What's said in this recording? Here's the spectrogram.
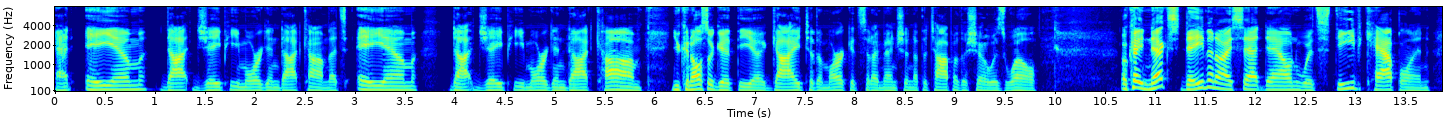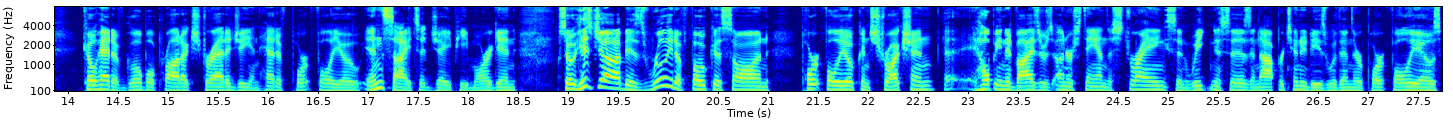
at am.jpmorgan.com. That's am.jpmorgan.com. You can also get the uh, guide to the markets that I mentioned at the top of the show as well. Okay, next, Dave and I sat down with Steve Kaplan, co head of global product strategy and head of portfolio insights at JP Morgan. So, his job is really to focus on portfolio construction, uh, helping advisors understand the strengths and weaknesses and opportunities within their portfolios.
